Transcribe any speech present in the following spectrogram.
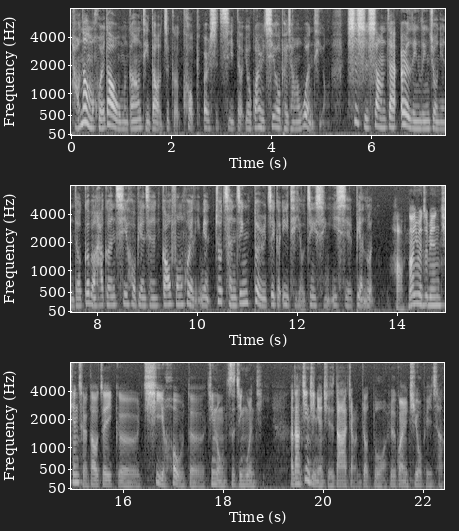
好，那我们回到我们刚刚提到这个 COP 二十七的有关于气候赔偿的问题哦。事实上，在二零零九年的哥本哈根气候变迁高峰会里面，就曾经对于这个议题有进行一些辩论。好，那因为这边牵扯到这个气候的金融资金问题，那当近几年其实大家讲的比较多，就是关于气候赔偿。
